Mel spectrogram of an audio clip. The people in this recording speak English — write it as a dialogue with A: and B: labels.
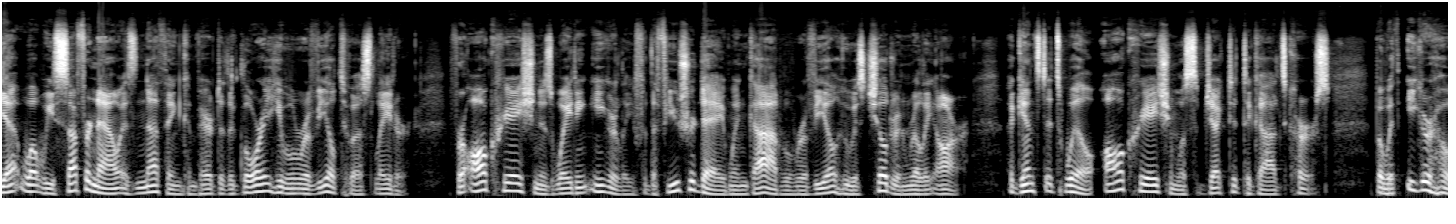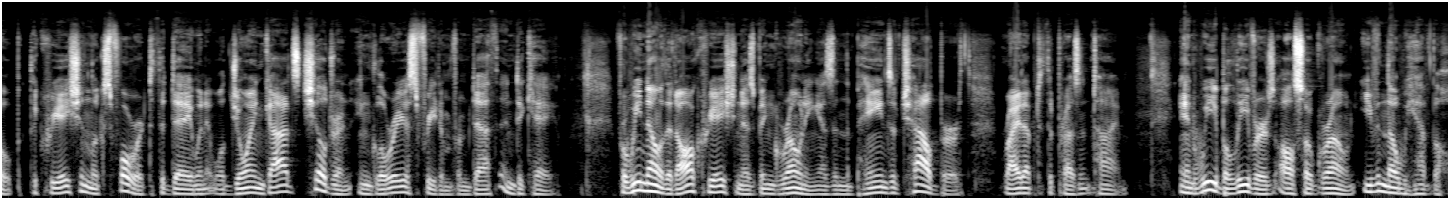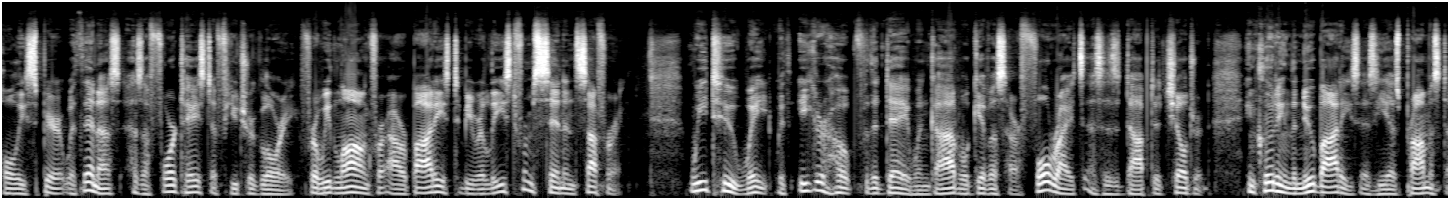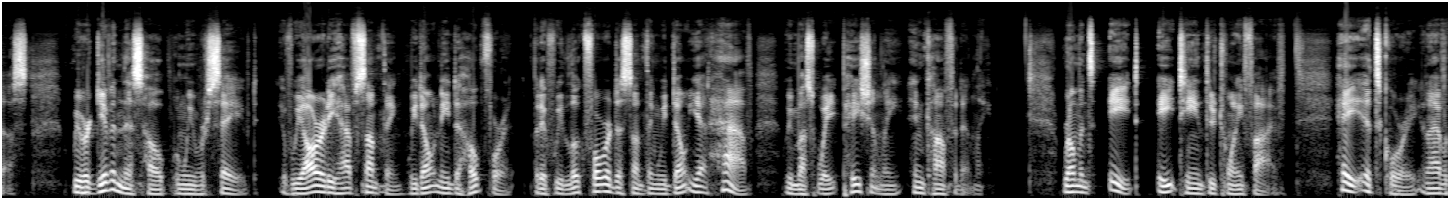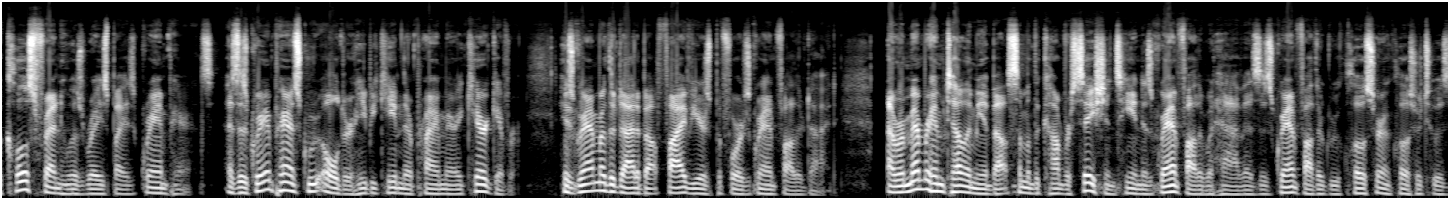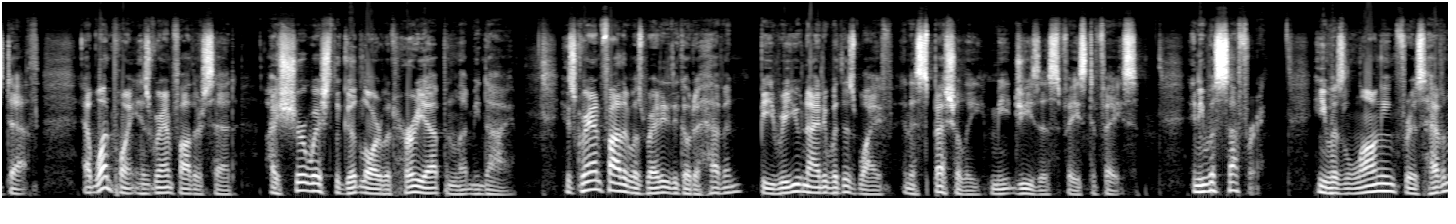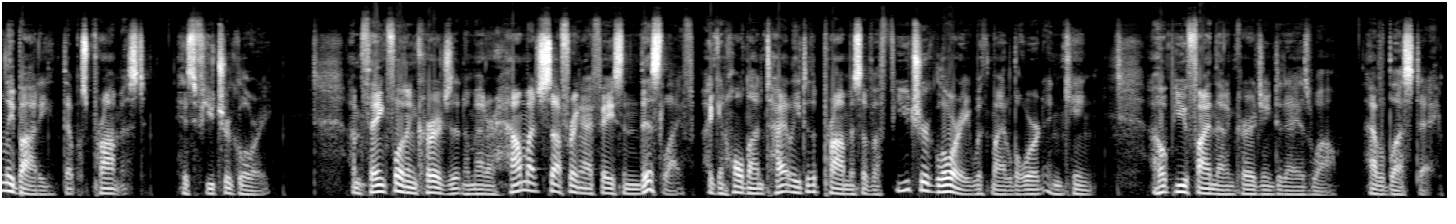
A: Yet what we suffer now is nothing compared to the glory he will reveal to us later. For all creation is waiting eagerly for the future day when God will reveal who his children really are. Against its will, all creation was subjected to God's curse. But with eager hope, the creation looks forward to the day when it will join God's children in glorious freedom from death and decay. For we know that all creation has been groaning as in the pains of childbirth right up to the present time. And we believers also groan, even though we have the Holy Spirit within us as a foretaste of future glory, for we long for our bodies to be released from sin and suffering. We too wait with eager hope for the day when God will give us our full rights as His adopted children, including the new bodies as He has promised us. We were given this hope when we were saved. If we already have something, we don't need to hope for it. But if we look forward to something we don't yet have, we must wait patiently and confidently. Romans 8, 18 through 25. Hey, it's Corey, and I have a close friend who was raised by his grandparents. As his grandparents grew older, he became their primary caregiver. His grandmother died about five years before his grandfather died. I remember him telling me about some of the conversations he and his grandfather would have as his grandfather grew closer and closer to his death. At one point, his grandfather said, I sure wish the good Lord would hurry up and let me die. His grandfather was ready to go to heaven, be reunited with his wife, and especially meet Jesus face to face. And he was suffering. He was longing for his heavenly body that was promised, his future glory. I'm thankful and encouraged that no matter how much suffering I face in this life, I can hold on tightly to the promise of a future glory with my Lord and King. I hope you find that encouraging today as well. Have a blessed day.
